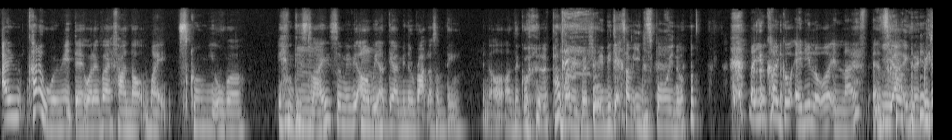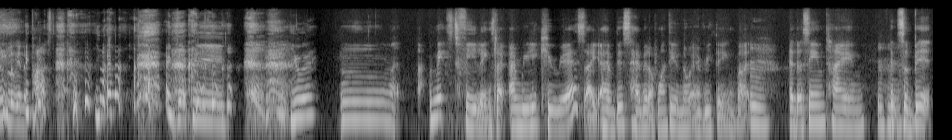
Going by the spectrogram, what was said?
I'm kind of worried that whatever I found out might screw me over in this life. So maybe I'll wait until I'm in a rut or something and I'll undergo past life regression. Maybe get some inspo, you know. Like you can't go any lower in life. And so Yeah, exactly. You just look in the past. yeah, exactly. you eh? Mm, mixed feelings. Like I'm really curious. I, I have this habit of wanting to know everything, but at the same time, it's a bit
